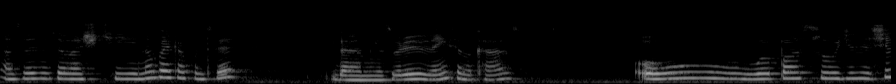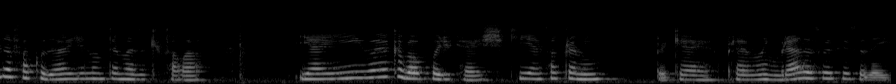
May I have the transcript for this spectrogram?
Às vezes eu acho que não vai acontecer da minha sobrevivência, no caso. Ou eu posso desistir da faculdade e não ter mais o que falar. E aí vai acabar o podcast, que é só pra mim, porque é pra eu lembrar das coisas que eu estudei.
